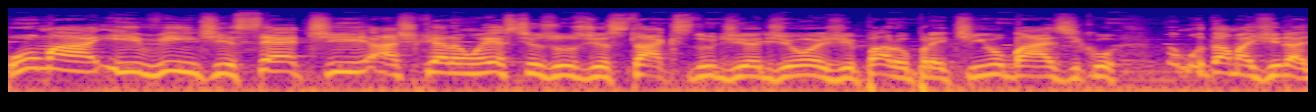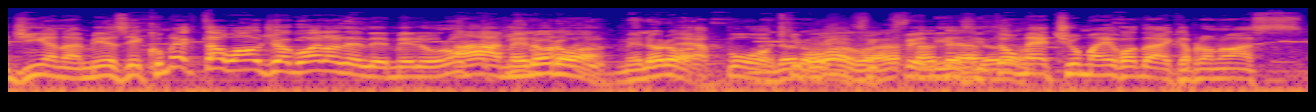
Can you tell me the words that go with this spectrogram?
1 e 27, acho que eram estes os destaques do dia de hoje para o Pretinho Básico. Vamos dar uma giradinha na mesa aí. Como é que tá o áudio agora, Lelê? Melhorou um Ah, o melhorou, melhorou. É, pô, que Melhorou, bom, agora fico tá feliz. dando. Então mete uma aí, Rodaica, pra nós.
